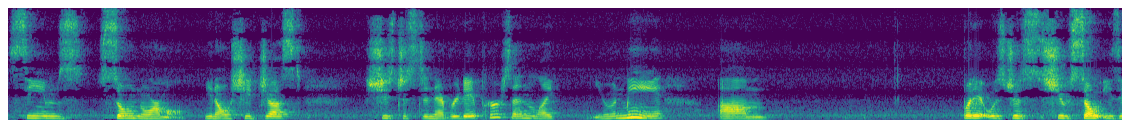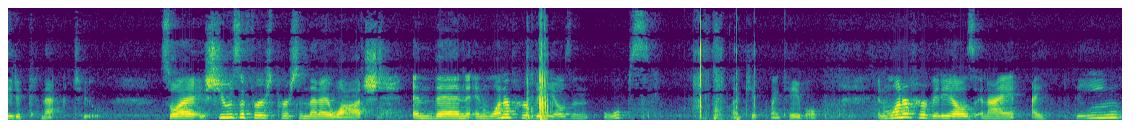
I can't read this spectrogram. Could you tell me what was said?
seems so normal. You know, she just, she's just an everyday person like you and me. Um, but it was just, she was so easy to connect to. So I, she was the first person that I watched. And then in one of her videos, and whoops, I kicked my table. In one of her videos, and I, I think,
